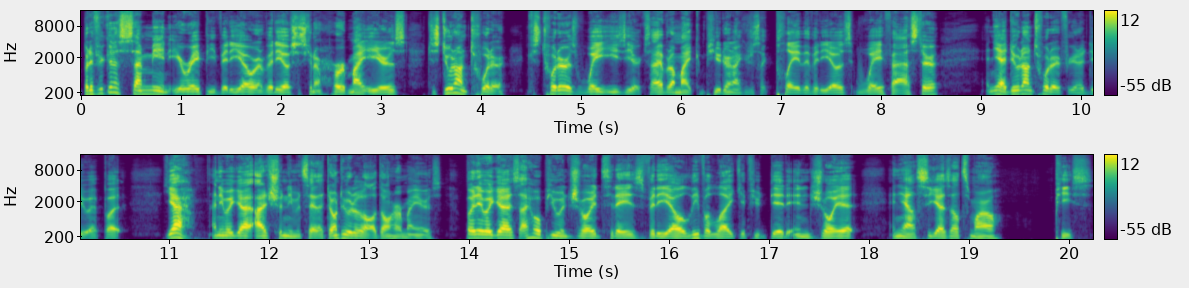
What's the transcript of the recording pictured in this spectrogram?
But if you're going to send me an ear rapey video or a video it's just going to hurt my ears, just do it on Twitter. Because Twitter is way easier because I have it on my computer and I can just like play the videos way faster. And yeah, do it on Twitter if you're going to do it. But yeah, anyway, guys, I shouldn't even say that. Don't do it at all. Don't hurt my ears. But anyway, guys, I hope you enjoyed today's video. Leave a like if you did enjoy it. And yeah, I'll see you guys out tomorrow. Peace.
